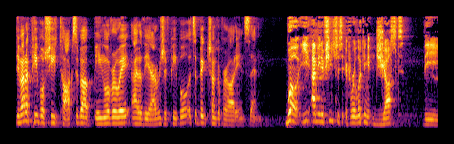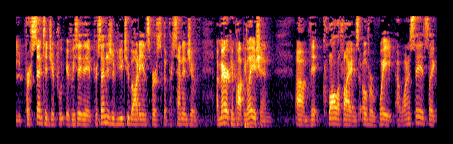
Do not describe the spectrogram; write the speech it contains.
the amount of people she talks about being overweight out of the average of people. It's a big chunk of her audience. Then Well, I mean, if she's just if we're looking at just the percentage, if we, if we say the percentage of YouTube audience versus the percentage of American population um, that qualify as overweight, I want to say it's like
